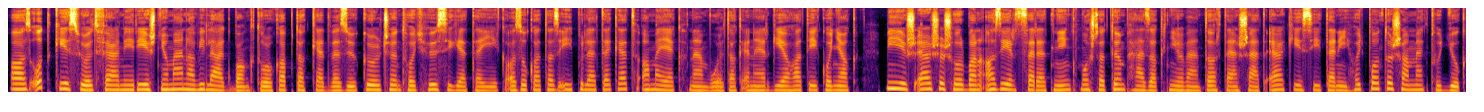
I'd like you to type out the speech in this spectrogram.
Az ott készült felmérés nyomán a Világbanktól kaptak kedvező kölcsönt, hogy hőszigeteljék azokat az épületeket, amelyek nem voltak energiahatékonyak. Mi is elsősorban azért szeretnénk most a tömbházak nyilvántartását elkészíteni, hogy pontosan megtudjuk,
